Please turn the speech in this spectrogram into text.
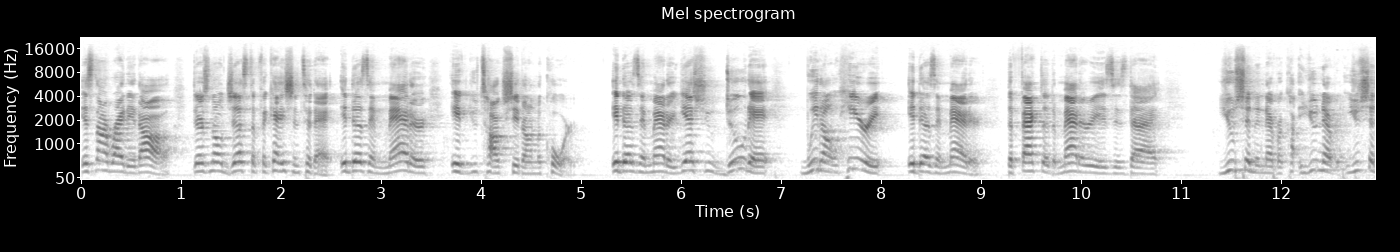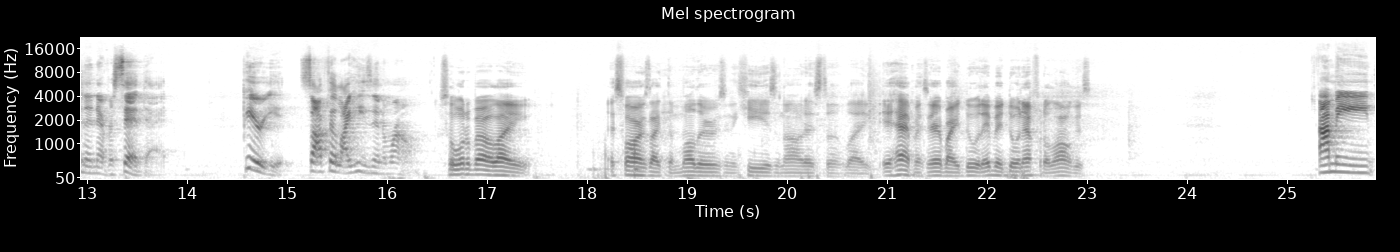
It's not right at all. There's no justification to that. It doesn't matter if you talk shit on the court. It doesn't matter. Yes, you do that. We don't hear it. It doesn't matter. The fact of the matter is, is that you should have never, you never, you should have never said that. Period. So I feel like he's in the wrong. So what about like, as far as like the mothers and the kids and all that stuff? Like it happens. Everybody do it. They've been doing that for the longest. I mean,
